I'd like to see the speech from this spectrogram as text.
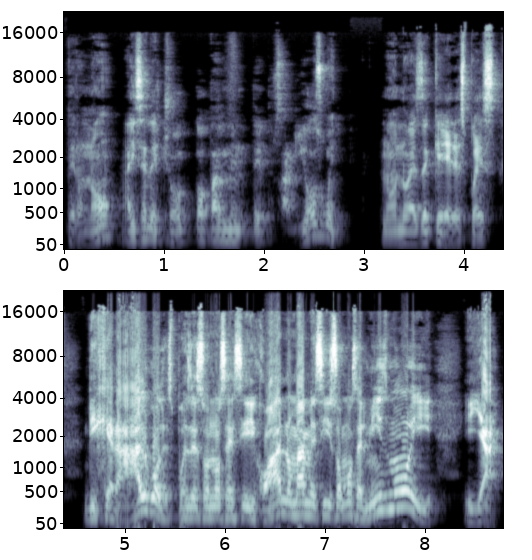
Pero no, ahí se le echó totalmente, pues, a Dios, güey. No, no es de que después dijera algo. Después de eso, no sé si dijo, ah, no mames, sí, somos el mismo y, y ya.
